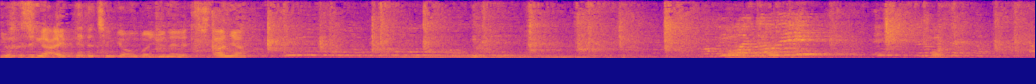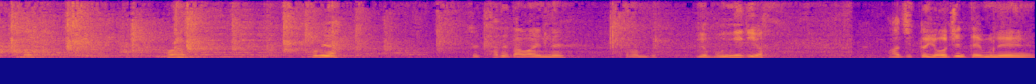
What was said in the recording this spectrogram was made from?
이 와중에 아이패드 챙겨온 거 윤혜 실화냐? 지금 다들 나와 있네. 사람들. 이게 뭔 일이야? 아직도 여진 때문에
